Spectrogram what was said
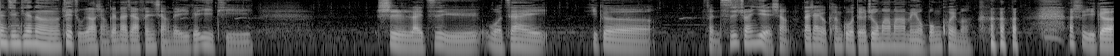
但今天呢，最主要想跟大家分享的一个议题，是来自于我在一个粉丝专业上，大家有看过德州妈妈没有崩溃吗？它是一个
